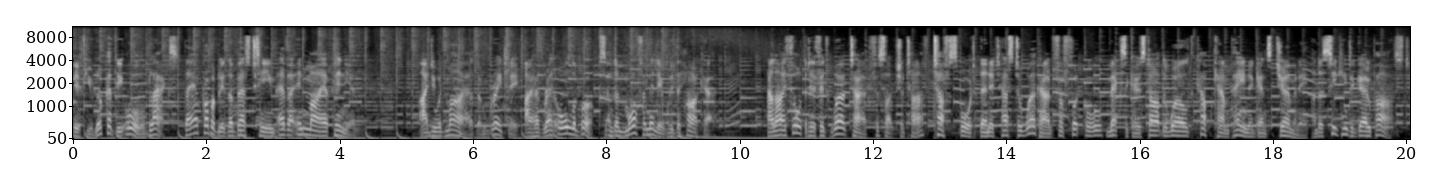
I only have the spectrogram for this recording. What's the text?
If you look at the All Blacks, they are probably the best team ever in my opinion. I do admire them greatly, I have read all the books and am more familiar with the haka. And I thought that if it worked out for such a tough, tough sport, then it has to work out for football. Mexico start the World Cup campaign against Germany, and are seeking to go past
